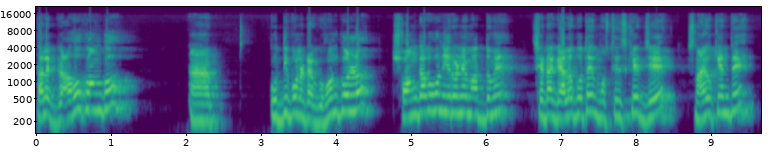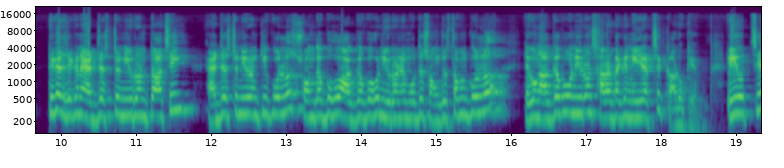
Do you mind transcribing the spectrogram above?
তাহলে গ্রাহক অঙ্গ উদ্দীপনাটা গ্রহণ করল। সংজ্ঞাবহ নিউরনের মাধ্যমে সেটা গেল কোথায়? মস্তিষ্কের যে স্নায়ুকেন্দ্রে। ঠিক আছে? সেখানে অ্যাডজাস্টার নিউরনটা আছেই। অ্যাডজাস্টার নিউরন কি করল? সংজ্ঞাবহ, আজ্ঞাবহ নিউরনের মধ্যে সংযোগ স্থাপন করল এবং আজ্ঞাবহ নিউরন সারাটাকে নিয়ে যাচ্ছে কারকে। এই হচ্ছে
